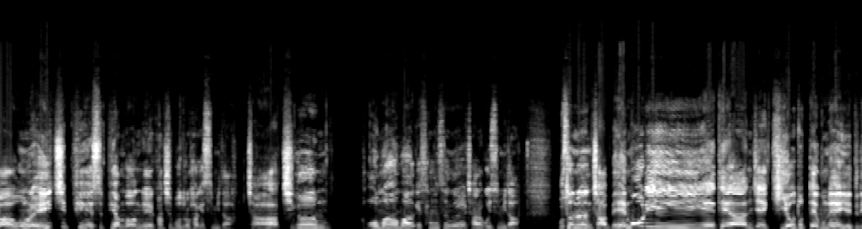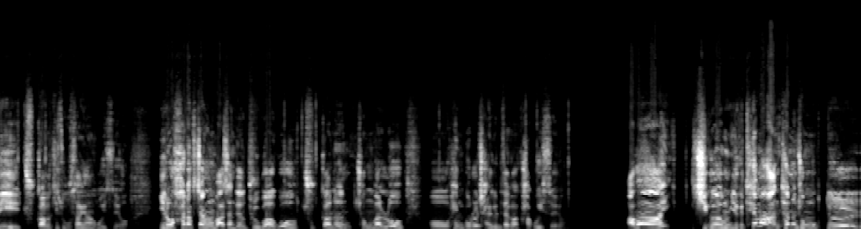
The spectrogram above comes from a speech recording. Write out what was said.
자, 오늘 HPSP 한번 예, 같이 보도록 하겠습니다. 자, 지금 어마어마하게 상승을 잘하고 있습니다. 우선은 자 메모리에 대한 이제 기여도 때문에 얘들이 주가가 계속 우상향하고 있어요. 이런 하락장을 맞았는데도 불구하고 주가는 정말로 어, 횡보를 잘 그리다가 가고 있어요. 아마 지금 이렇게 테마 안 타는 종목들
